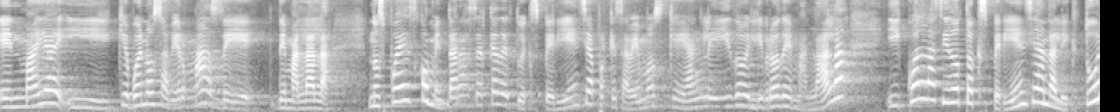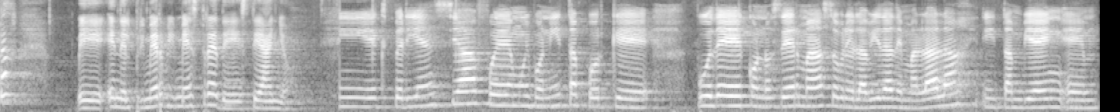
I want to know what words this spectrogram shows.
en Maya, y qué bueno saber más de, de Malala. ¿Nos puedes comentar acerca de tu experiencia? Porque sabemos que han leído el libro de Malala. ¿Y cuál ha sido tu experiencia en la lectura? Eh, en el primer bimestre de este año? Mi experiencia fue muy bonita porque pude conocer más sobre la vida de Malala y también em,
